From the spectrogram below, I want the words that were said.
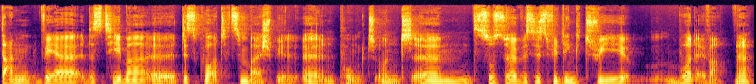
dann wäre das Thema äh, Discord zum Beispiel äh, ein Punkt. Und ähm, so Services wie Linktree, whatever. Ne?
